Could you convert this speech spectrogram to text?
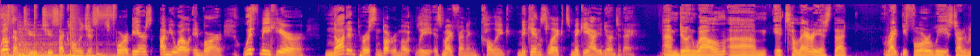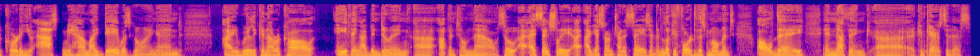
Welcome to Two Psychologists, Four Beers. I'm Yoel Inbar. With me here, not in person but remotely, is my friend and colleague Mick. Mickey, how you doing today? I'm doing well. Um, it's hilarious that right before we started recording, you asked me how my day was going, and I really cannot recall anything I've been doing uh, up until now. So I, essentially, I, I, guess what I'm trying to say is I've been looking forward to this moment all day, and nothing uh, compares to this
